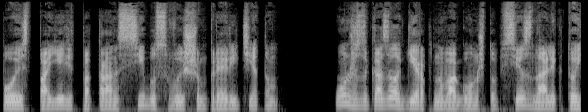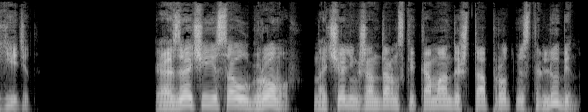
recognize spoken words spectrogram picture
Поезд поедет по Транссибу с высшим приоритетом. Он же заказал герб на вагон, чтобы все знали, кто едет. Казачий Исаул Громов, начальник жандармской команды штаб-ротмистр Любин,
